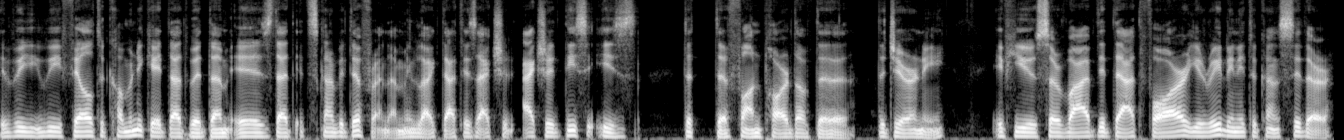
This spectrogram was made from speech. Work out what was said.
we we fail to communicate that with them is that it's going to be different. I mean like that is actually actually this is the the fun part of the the journey. If you survived it that far you really need to consider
